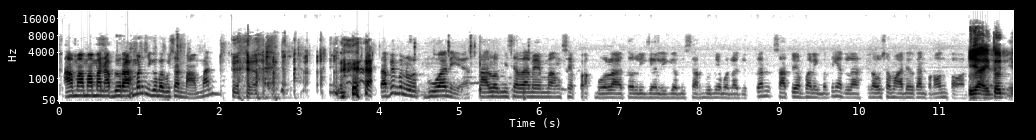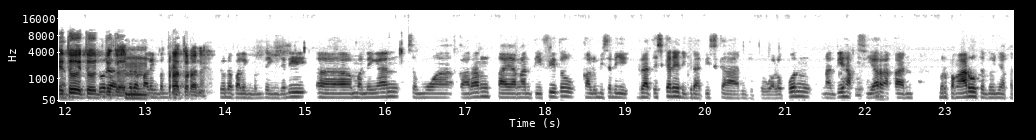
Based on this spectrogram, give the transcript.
Sama Maman Abdurrahman juga bagusan Maman. Tapi menurut gua nih ya, kalau misalnya memang sepak bola atau liga-liga besar dunia melanjutkan, satu yang paling penting adalah nggak usah menghadirkan penonton. Iya, itu Iya. itu itu Itu udah, juga itu udah Hmm, paling penting. peraturannya. itu udah paling penting. Jadi eh, mendingan semua sekarang tayangan TV tuh kalau bisa digratiskan ya digratiskan gitu. Walaupun nanti hak siar akan berpengaruh tentunya ke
